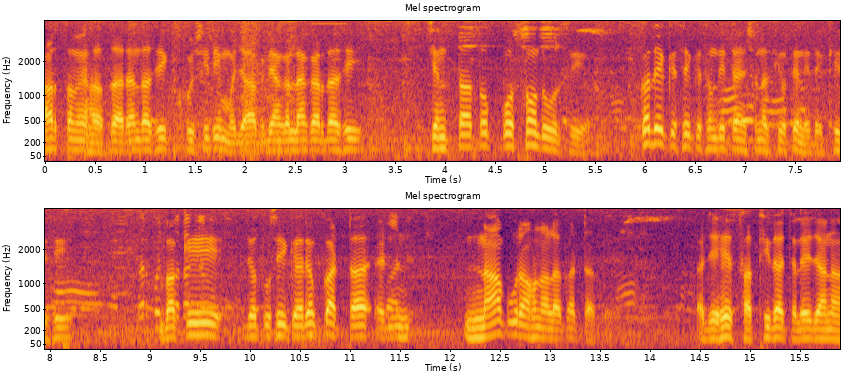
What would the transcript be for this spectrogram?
ਹਰ ਸਮੇਂ ਹੱਸਦਾ ਰਹਿੰਦਾ ਸੀ ਖੁਸ਼ੀ ਦੀ ਮਜ਼ਾਕ ਦੀਆਂ ਗੱਲਾਂ ਕਰਦਾ ਸੀ। ਚਿੰਤਾ ਤੋਂ ਕੋਸੋਂ ਦੂਰ ਸੀ ਉਹ। ਕਦੇ ਕਿਸੇ ਕਿਸਮ ਦੀ ਟੈਨਸ਼ਨ ਅਸੀਂ ਉੱਤੇ ਨਹੀਂ ਦੇਖੀ ਸੀ। ਬਾਕੀ ਜੋ ਤੁਸੀਂ ਕਹਿ ਰਹੇ ਹੋ ਘਾਟਾ ਨਾ ਪੂਰਾ ਹੋਣ ਵਾਲਾ ਘਾਟਾ ਤੇ। ਅਜਿਹੇ ਸਾਥੀ ਦਾ ਚਲੇ ਜਾਣਾ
